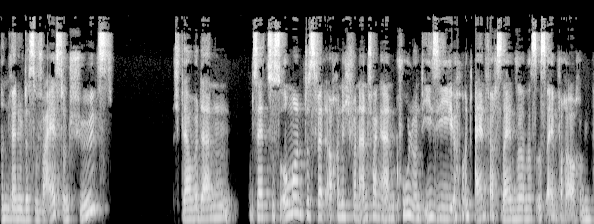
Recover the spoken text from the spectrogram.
Und wenn du das so weißt und fühlst, ich glaube, dann setzt es um und das wird auch nicht von Anfang an cool und easy und einfach sein, sondern es ist einfach auch ein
